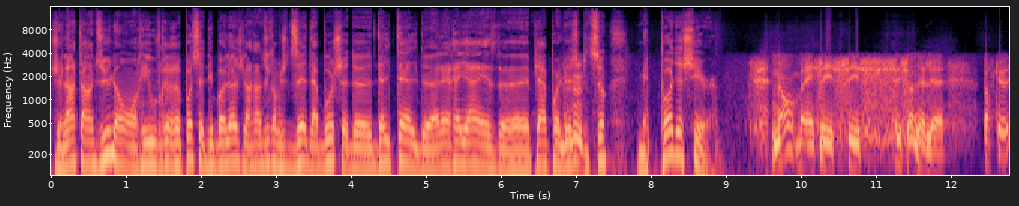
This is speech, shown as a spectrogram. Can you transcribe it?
je l'ai entendu, là, on réouvrira pas ce débat-là, je l'ai entendu, comme je disais, de la bouche de Deltel, de Alain Reyes, de Pierre Paulus, mm-hmm. puis tout ça, mais pas de Scheer. Non, ben c'est c'est ça le, parce que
